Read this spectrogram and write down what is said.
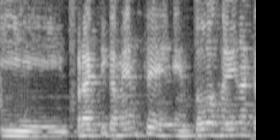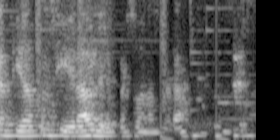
y prácticamente en todos hay una cantidad considerable de personas, ¿verdad? Entonces,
